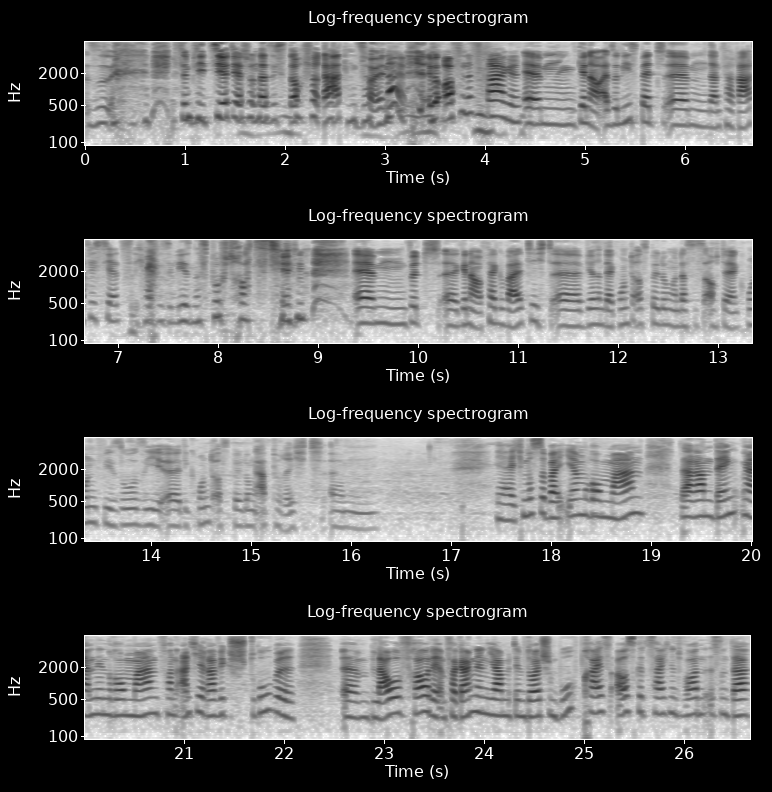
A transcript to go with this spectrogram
Also, das impliziert ja schon, dass ich es doch verraten soll. Nein, offene Frage. Ähm, genau, also Lisbeth, ähm, dann verrate ich es jetzt. Ich hoffe, Sie lesen das Buch trotzdem. Ähm, wird äh, genau vergewaltigt äh, während der Grundausbildung und das ist auch der Grund, wieso sie äh, die Grundausbildung abbricht. Ja, ich musste bei Ihrem Roman daran denken, an den Roman von Antje Ravik-Strubel, ähm, Blaue Frau, der im vergangenen Jahr mit dem Deutschen Buchpreis ausgezeichnet worden ist. Und da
